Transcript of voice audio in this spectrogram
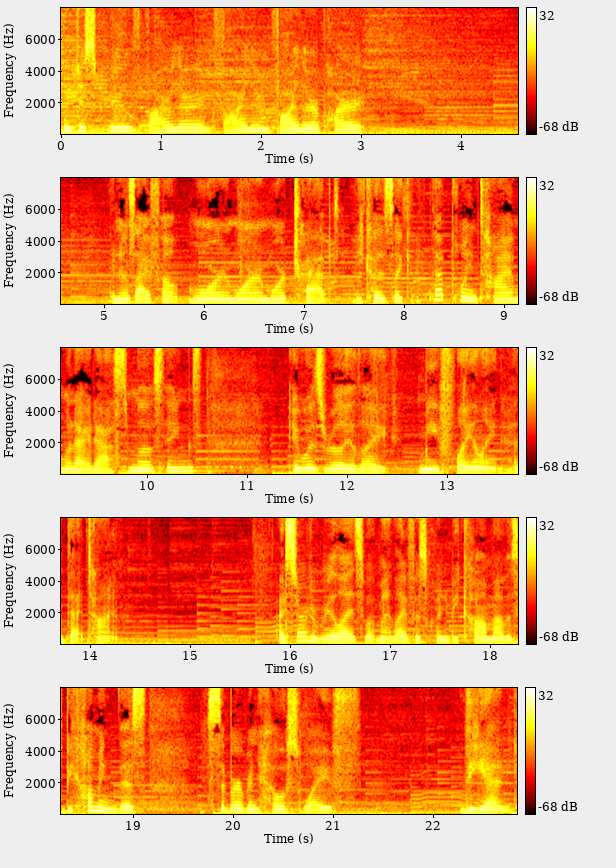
do. We just grew farther and farther and farther apart. And as I felt more and more and more trapped, because like at that point in time when I had asked him those things, it was really like me flailing at that time. I started to realize what my life was going to become. I was becoming this suburban housewife, the end.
